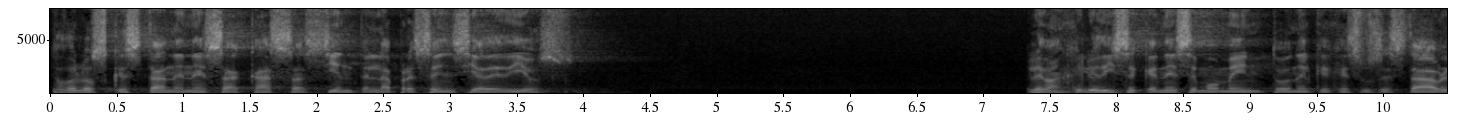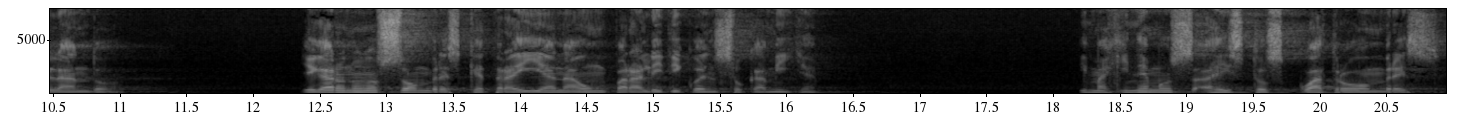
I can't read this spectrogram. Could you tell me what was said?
Todos los que están en esa casa sienten la presencia de Dios. El Evangelio dice que en ese momento en el que Jesús está hablando, llegaron unos hombres que traían a un paralítico en su camilla. Imaginemos a estos cuatro hombres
